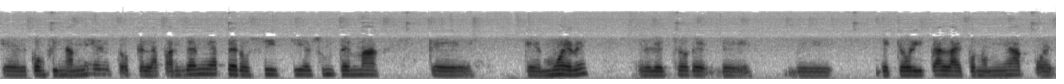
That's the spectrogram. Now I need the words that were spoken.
el confinamiento, que la pandemia, pero sí, sí es un tema que, que mueve el hecho de, de, de, de que ahorita la economía pues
